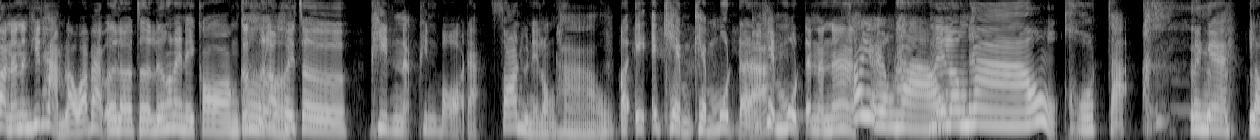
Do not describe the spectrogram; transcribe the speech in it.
ก่อนหนานั้นที่ถามเราว่าแบบเออเราเจอเรื่องอะไรในกอง ก็คือเออเราเคยเจอพินอะพินบอร์ดอะซ่อนอยู่ในรองเท้าเออไอไอเข็มเข็มหมุดอะนะเข็มหมุดอันนั้นน่ะใช่ในรองเท้าในรองเท้า โคตรจะเป็นไง เรา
